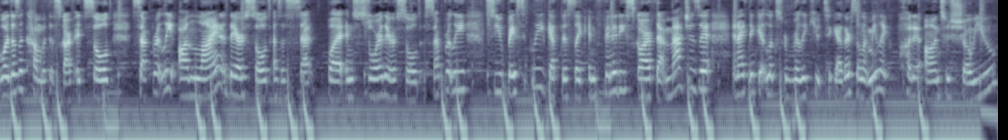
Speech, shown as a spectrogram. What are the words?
well it doesn't come with a scarf. It's sold separately online. They are sold as a set but in store they are sold separately. So you basically get this like infinity scarf that matches it and I think it looks really cute together. So let me like put it on to show you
